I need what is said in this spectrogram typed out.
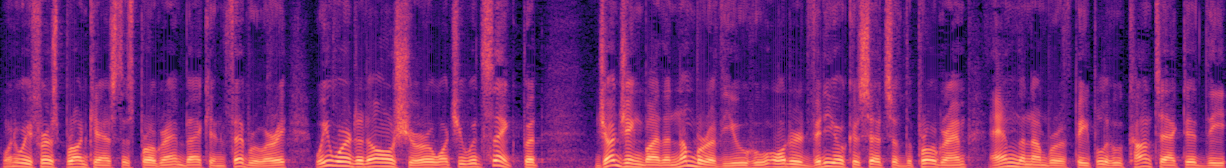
When we first broadcast this program back in February, we weren't at all sure what you would think, but judging by the number of you who ordered video cassettes of the program and the number of people who contacted the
